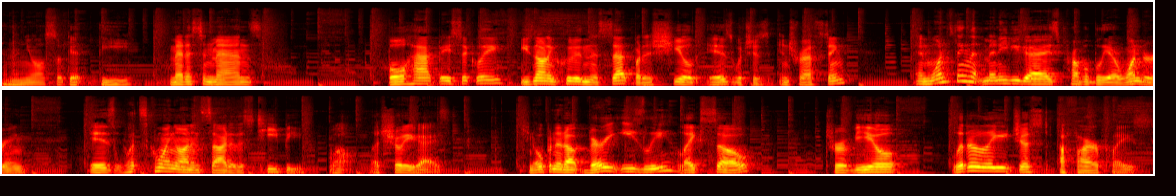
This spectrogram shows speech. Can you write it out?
And then you also get the medicine man's bull hat basically. He's not included in this set, but his shield is, which is interesting. And one thing that many of you guys probably are wondering is what's going on inside of this teepee? Well, let's show you guys. You can open it up very easily, like so, to reveal literally just a fireplace.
